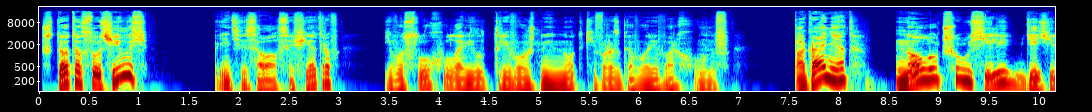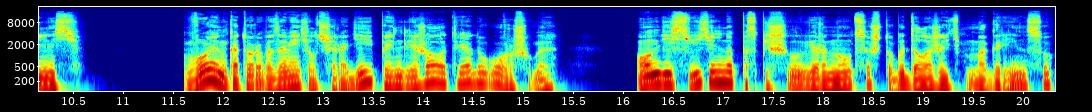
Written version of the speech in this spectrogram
«Что-то случилось?» — поинтересовался Фетров — его слух уловил тревожные нотки в разговоре Вархунов. «Пока нет, но лучше усилить бдительность». Воин, которого заметил чародей, принадлежал отряду Оршуга. Он действительно поспешил вернуться, чтобы доложить Магринсу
